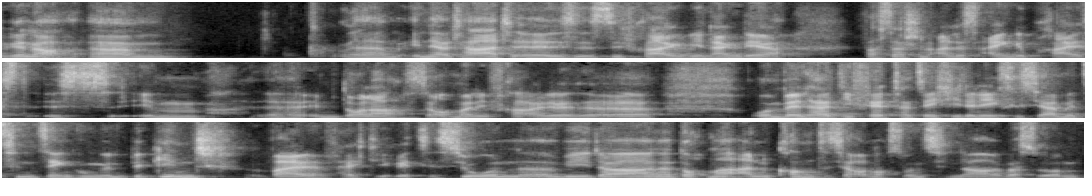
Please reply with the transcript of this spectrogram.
genau. Ähm ähm, in der Tat äh, ist, ist die Frage, wie lange der, was da schon alles eingepreist ist im, äh, im Dollar, ist auch mal die Frage. Äh, und wenn halt die Fed tatsächlich nächstes Jahr mit Zinssenkungen beginnt, weil vielleicht die Rezession irgendwie da dann doch mal ankommt, ist ja auch noch so ein Szenario, was so im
